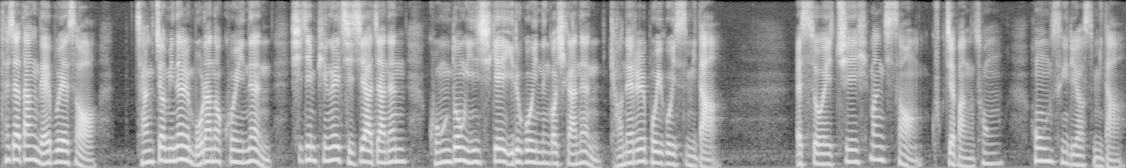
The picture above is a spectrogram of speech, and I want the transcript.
태자당 내부에서 장점인을 몰아넣고 있는 시진핑을 지지하자는 공동 인식에 이르고 있는 것이라는 견해를 보이고 있습니다. SOH 희망지성 국제방송 홍승일이었습니다.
